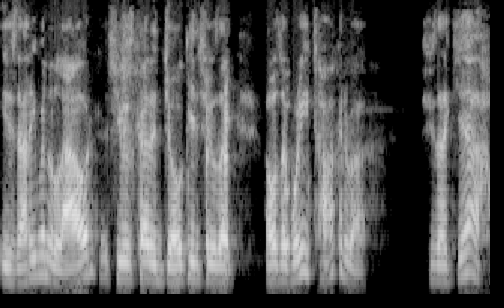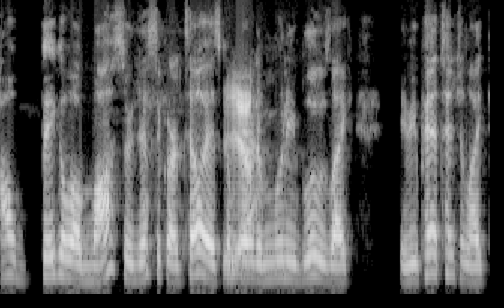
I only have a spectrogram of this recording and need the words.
is that even allowed?" She was kind of joking. She was like, "I was like, what are you talking about?" She's like, "Yeah, how big of a monster Jessica Cartel is compared yeah. to Mooney Blues. Like, if you pay attention, like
